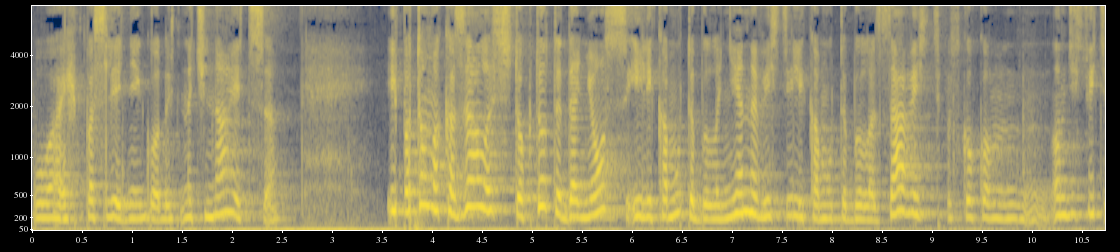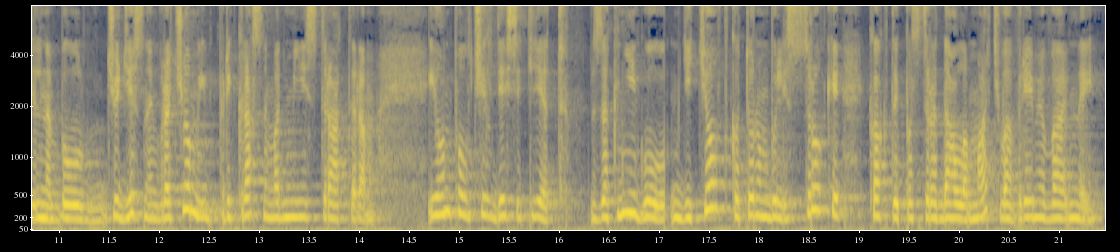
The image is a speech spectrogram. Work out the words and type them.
Ой, последние годы начинается. И потом оказалось, что кто-то донес, или кому-то была ненависть, или кому-то была зависть, поскольку он, он действительно был чудесным врачом и прекрасным администратором. И он получил 10 лет за книгу «Дитё», в котором были строки «Как ты пострадала мать во время войны».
